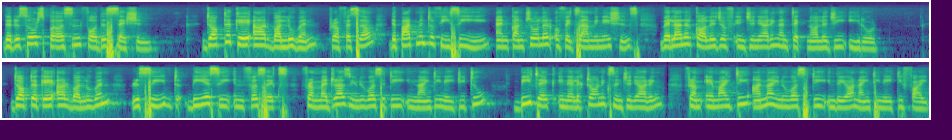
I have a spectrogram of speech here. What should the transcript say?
the resource person for this session. Dr. K.R. Valluvan, Professor, Department of ECE and Controller of Examinations, Velalar College of Engineering and Technology, Erode. Dr. K.R. Valluvan received BSc in Physics from Madras University in 1982, BTech in Electronics Engineering from MIT Anna University in the year 1985,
